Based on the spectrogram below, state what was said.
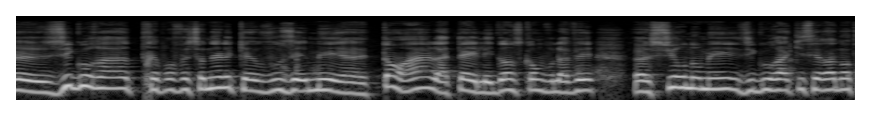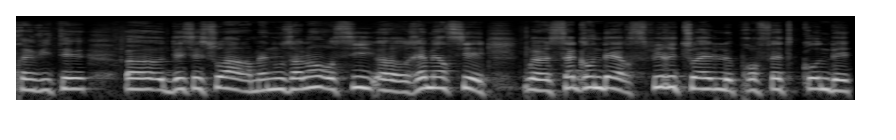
euh, Zigura, très professionnel que vous aimez euh, tant, hein, la taille élégance comme vous l'avez euh, surnommé. Zigura qui sera notre invité de ce soir. Mais nous allons aussi remercier euh, sa grandeur spirituelle, le prophète Condé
